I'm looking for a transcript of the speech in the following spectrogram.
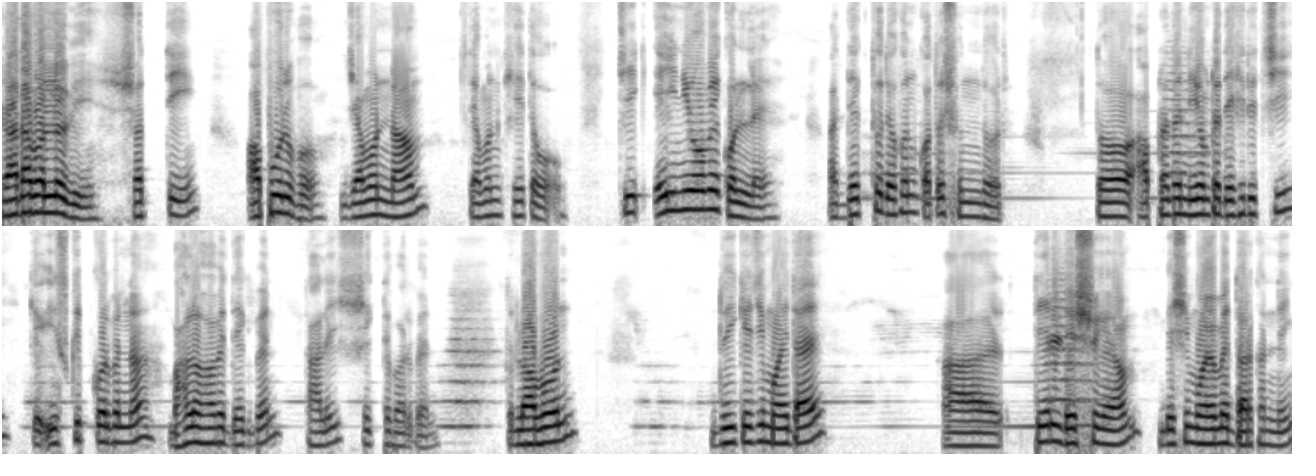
রাধাবল্লভী, সত্যি অপূর্ব, যেমন নাম তেমন খেতেও ঠিক এই নিয়মে করলে, আর দেখতেও দেখুন কত সুন্দর। তো আপনাদের নিয়মটা দেখিয়ে দিচ্ছি, কেউ স্কিপ করবেন না, ভালোভাবে দেখবেন, তাহলেই শিখতে পারবেন। তো লবণ দুই কেজি ময়দায়, আর তেল দেড়শো গ্রাম, বেশি ময়মের দরকার নেই।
